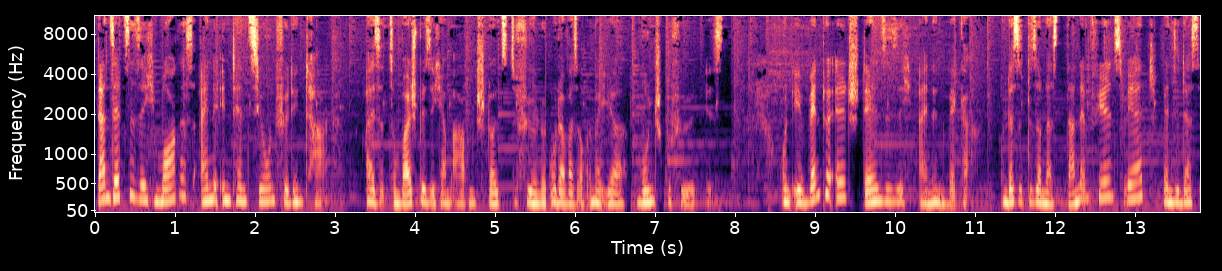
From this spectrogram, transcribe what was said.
Dann setzen Sie sich morgens eine Intention für den Tag. Also zum Beispiel sich am Abend stolz zu fühlen oder was auch immer Ihr Wunschgefühl ist. Und eventuell stellen Sie sich einen Wecker. Und das ist besonders dann empfehlenswert, wenn Sie das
